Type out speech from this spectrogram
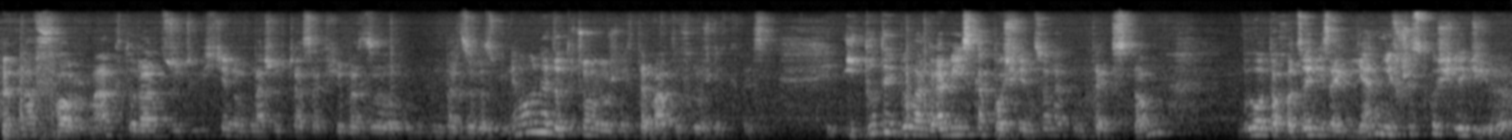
pewna forma, która rzeczywiście no, w naszych czasach się bardzo, bardzo rozwinęła. One dotyczą różnych tematów, różnych kwestii. I tutaj była gra miejska poświęcona tym tekstom. Było to chodzenie za... Ja nie wszystko śledziłem,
